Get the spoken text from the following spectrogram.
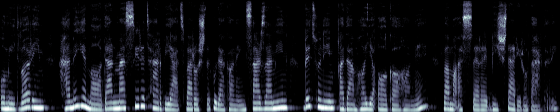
امیدواریم همه ما در مسیر تربیت و رشد کودکان این سرزمین بتونیم قدمهای آگاهانه و مؤثر بیشتری رو برداریم.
